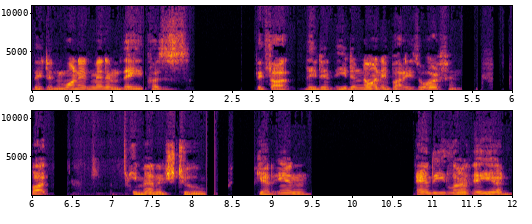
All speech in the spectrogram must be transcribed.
They didn't want to admit him. They because they thought they didn't. He didn't know anybody. He's an orphan, but he managed to get in, and he learned. He had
